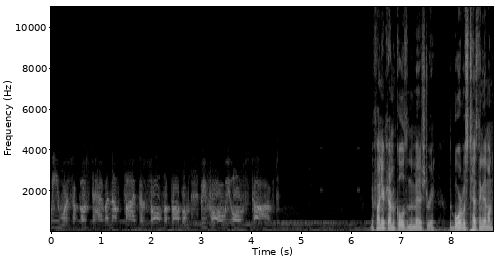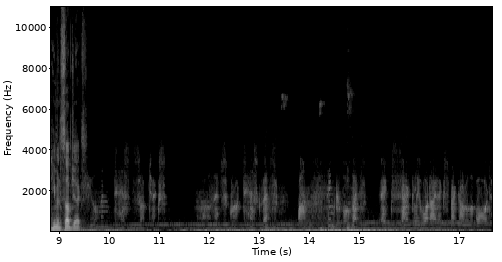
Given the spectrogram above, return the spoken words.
We were supposed to have enough time to solve the problem before we all starved. You find your chemicals in the ministry. The board was testing them on human subjects. Human test subjects. Oh, that's grotesque. That's unthinkable. That's exactly what I'd expect out of the board.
